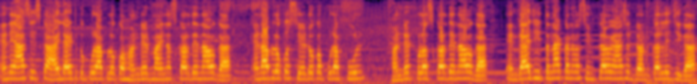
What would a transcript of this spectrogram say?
एंड यहाँ से इसका हाईलाइट को पूरा आप लोग को हंड्रेड माइनस कर देना होगा। एंड आप लोग को शेडो का पूरा फुल हंड्रेड प्लस कर देना होगा। एंड गाइज़ इतना करने में सिंपल होगा, यहाँ से डन कर लीजिएगा।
